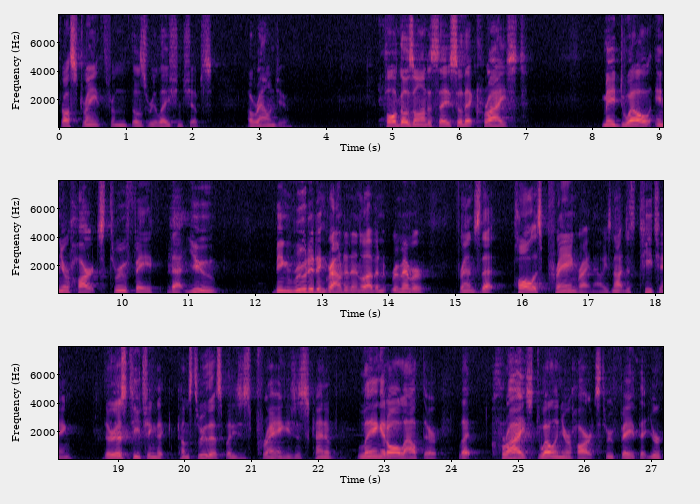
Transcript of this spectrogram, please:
Draw strength from those relationships around you. Paul goes on to say, so that Christ may dwell in your hearts through faith, that you, being rooted and grounded in love, and remember, friends, that Paul is praying right now. He's not just teaching. There is teaching that comes through this, but he's just praying. He's just kind of laying it all out there. Let Christ dwell in your hearts through faith, that you're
